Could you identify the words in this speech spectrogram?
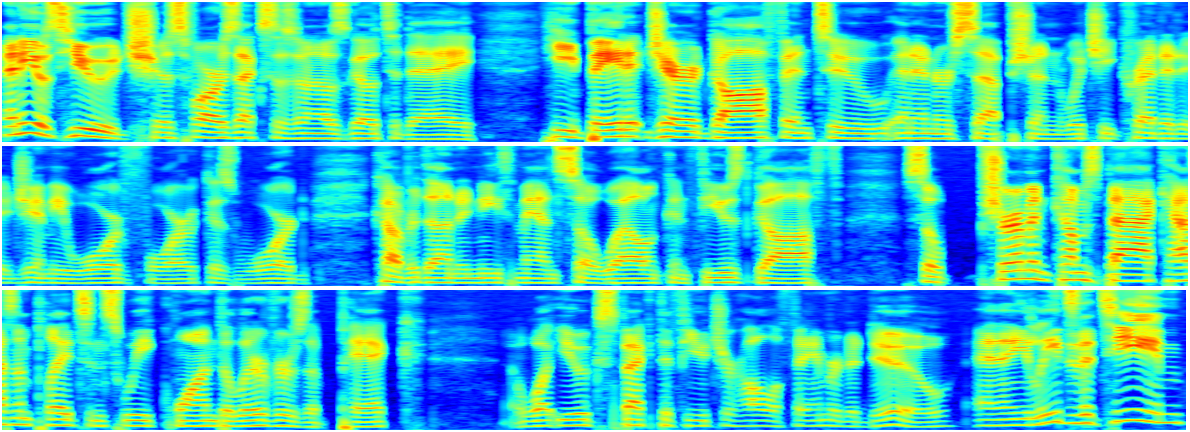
and he was huge as far as X's and O's go today. He baited Jared Goff into an interception, which he credited Jimmy Ward for because Ward covered the underneath man so well and confused Goff. So Sherman comes back, hasn't played since week one, delivers a pick what you expect the future Hall of Famer to do. And then he leads the team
